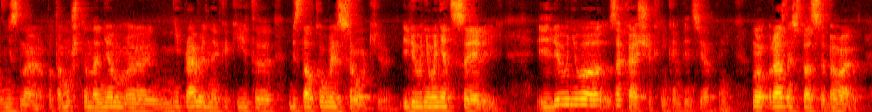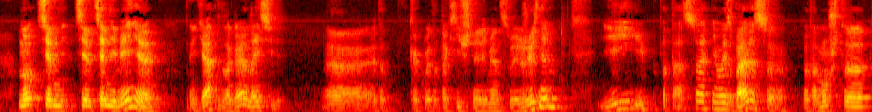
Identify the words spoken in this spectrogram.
не знаю, потому что на нем э, неправильные какие-то бестолковые сроки, или у него нет целей, или у него заказчик некомпетентный. Ну, разные ситуации бывают. Но, тем, тем, тем не менее, я предлагаю найти э, этот какой-то токсичный элемент в своей жизни и попытаться от него избавиться, потому что,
